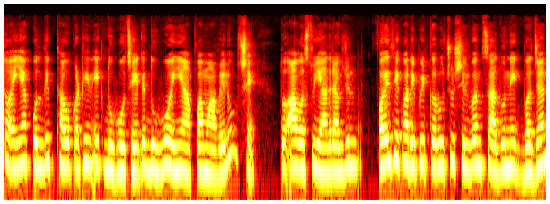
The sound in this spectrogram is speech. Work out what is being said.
તો અહીંયા કુલદીપ થાવું કઠિન એક દુહો છે, એટલે દુહો અહીંયા આપવામાં આવેલું છે. તો આ વસ્તુ યાદ રાખજો. ફરીથી એકવાર રિપીટ કરું છું. શિલવંત સાધુને એક ભજન,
